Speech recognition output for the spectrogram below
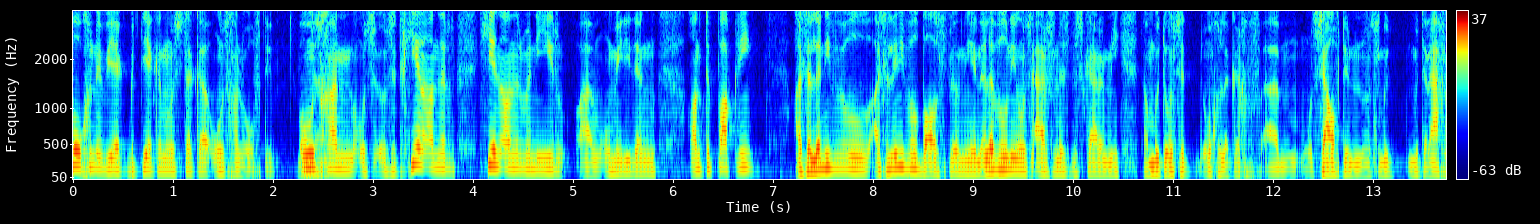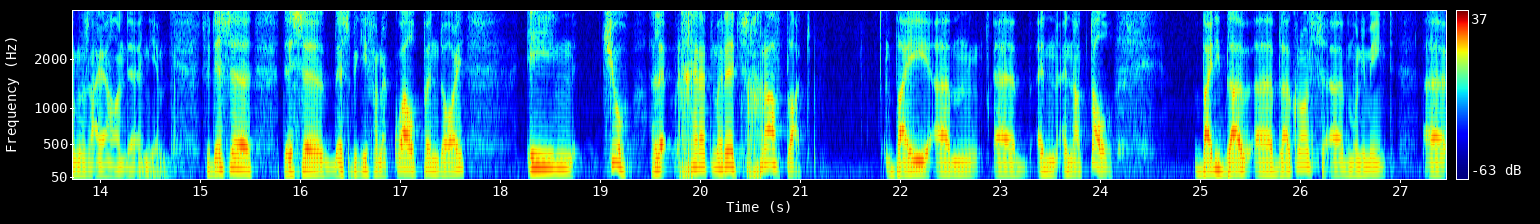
Volgende week beteken ons stukke ons gaan hof toe. Ons ja. gaan ons ons het geen ander geen ander manier uh, om hierdie ding aan te pak nie As hulle nie wil as hulle nie wil bal speel nie en hulle wil nie ons erfenis beskerm nie, dan moet ons dit ongelukkig um, self doen en ons moet moet reg in ons eie hande inneem. So dis 'n dis 'n dis 'n bietjie van 'n kwelpunt daai. En tjo, hulle Gerrit Marits grafblad by ehm um, uh, in in Natal by die blou uh, Bloukrans uh, monument. Uh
